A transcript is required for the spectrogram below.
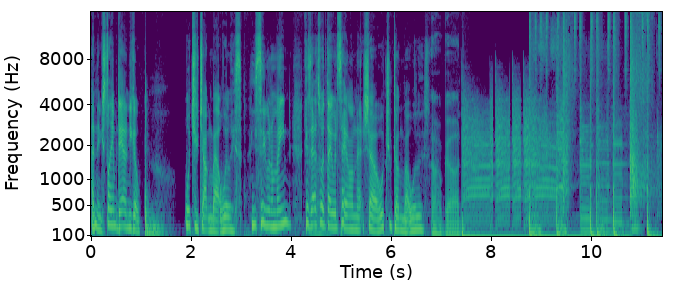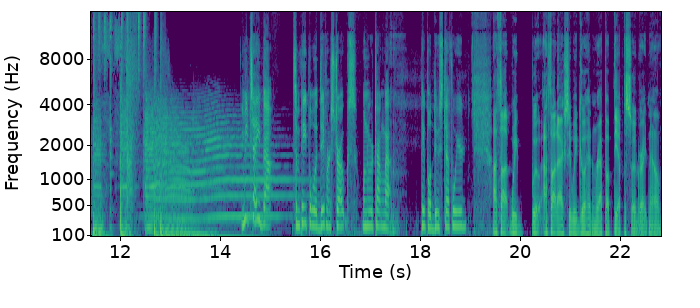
then you slam it down and you go, "What you talking about, Willis?" You see what I mean? Because that's what they would say on that show. What you talking about, Willis? Oh God. Let me tell you about some people with different strokes. When we were talking about people do stuff weird, I thought we. I thought actually we'd go ahead and wrap up the episode right now.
